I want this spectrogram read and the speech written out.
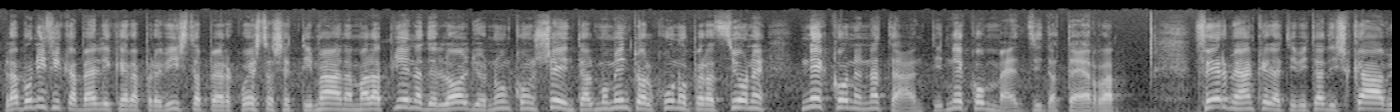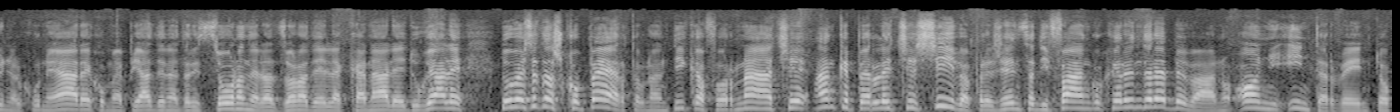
La bonifica bellica era prevista per questa settimana, ma la piena dell'olio non consente al momento alcuna operazione né con natanti né con mezzi da terra. Ferme anche le attività di scavo in alcune aree come a Piadena Drizzona nella zona del canale Dugale dove è stata scoperta un'antica fornace anche per l'eccessiva presenza di fango che renderebbe vano ogni intervento.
